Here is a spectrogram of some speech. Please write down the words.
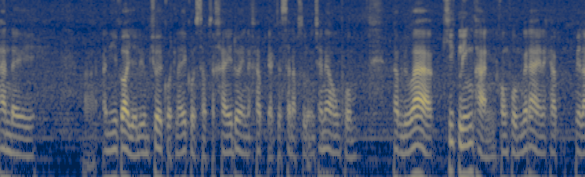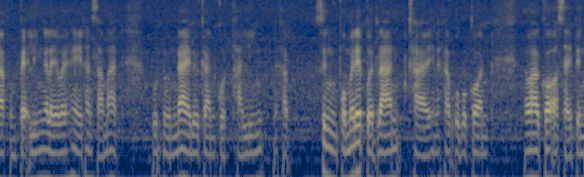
ท่านใดอันนี้ก็อย่าลืมช่วยกดไลค์กด Subscribe ด้วยนะครับ อยากจะสนับสนุนช่องของผมครับหรือว่าคลิกลิงก์ผ่านของผมก็ได้นะครับ เวลาผมแปะลิงก์อะไรไว้ให้ท่านสามารถอุดหนุนได้โดยการกดผ่านลิงก์นะครับ ซึ่งผมไม่ได้เปิดร้านขายนะครับ อุปกรณ์ แต่ว่าก็อาศัยเป็น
